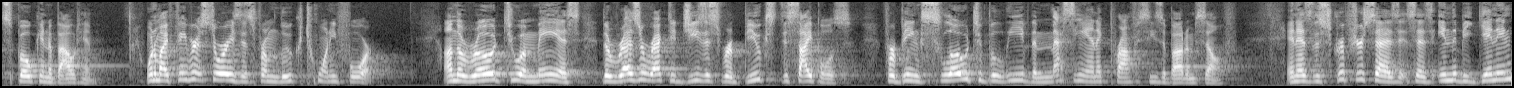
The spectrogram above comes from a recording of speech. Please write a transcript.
spoken about him. One of my favorite stories is from Luke 24. On the road to Emmaus, the resurrected Jesus rebukes disciples for being slow to believe the messianic prophecies about himself. And as the scripture says, it says, In the beginning,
